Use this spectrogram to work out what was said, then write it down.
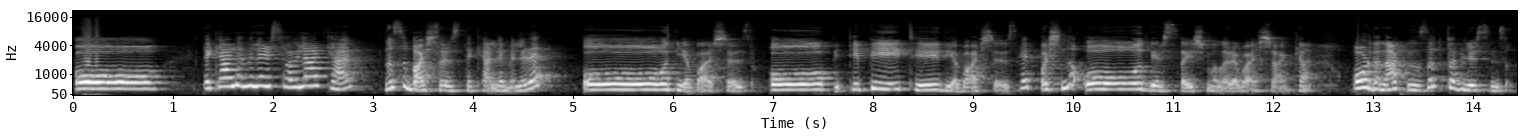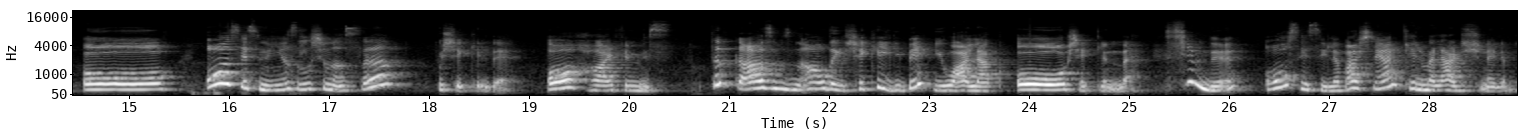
O. Tekerlemeleri söylerken nasıl başlarız tekerlemelere? O diye başlarız. O piti piti diye başlarız. Hep başında o deriz sayışmalara başlarken. Oradan aklınızda tutabilirsiniz. O. O sesinin yazılışı nasıl? Bu şekilde. O harfimiz. Tıpkı ağzımızın aldığı şekil gibi yuvarlak O şeklinde. Şimdi O sesiyle başlayan kelimeler düşünelim.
